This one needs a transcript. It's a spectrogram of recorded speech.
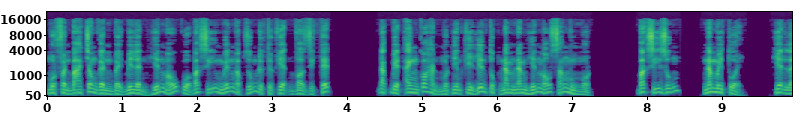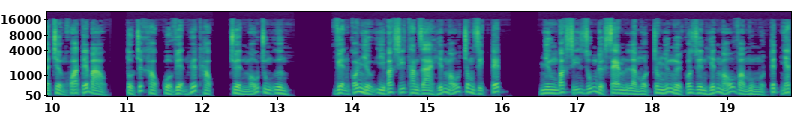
Một phần ba trong gần 70 lần hiến máu của bác sĩ Nguyễn Ngọc Dũng được thực hiện vào dịp Tết. Đặc biệt anh có hẳn một nhiệm kỳ liên tục 5 năm hiến máu sáng mùng 1. Bác sĩ Dũng, 50 tuổi, hiện là trưởng khoa tế bào, tổ chức học của Viện Huyết học, Truyền máu Trung ương. Viện có nhiều y bác sĩ tham gia hiến máu trong dịp Tết, nhưng bác sĩ Dũng được xem là một trong những người có duyên hiến máu vào mùng 1 Tết nhất.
